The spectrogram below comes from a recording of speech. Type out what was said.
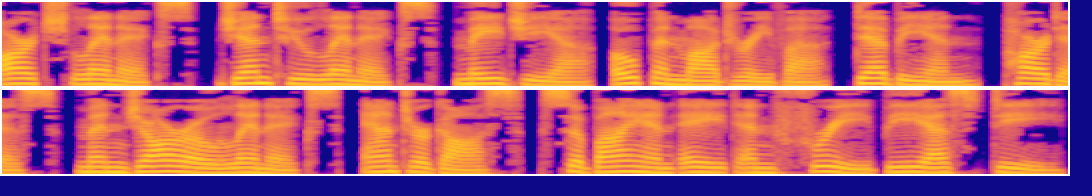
Arch Linux, Gentoo Linux, Mageia, OpenMandriva, Debian, Pardus, Manjaro Linux, Antergos, Sabayon 8 and FreeBSD.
